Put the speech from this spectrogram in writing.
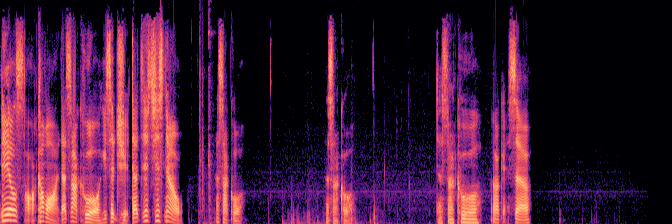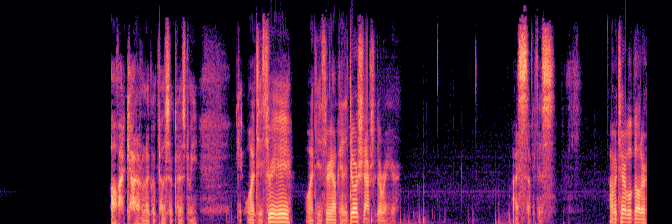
Niels, oh come on, that's not cool. He said that. It's just no. That's not cool. That's not cool. That's not cool. Okay, so. Oh my god, I don't like when people are so close to me. Okay, one, two, three. One, two, three. Okay, the door should actually go right here. I suck at this. I'm a terrible builder.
